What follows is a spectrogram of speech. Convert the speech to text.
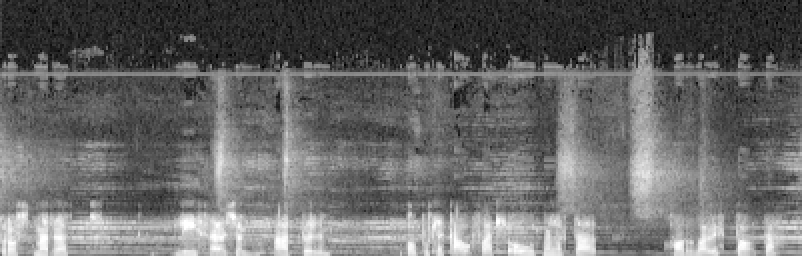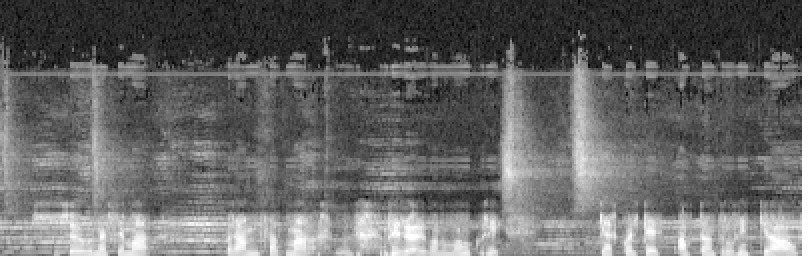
brostna rött lýsa þessum atbyrðum óbúslegt áfall óumælagt að horfa upp á þetta. Söguna sem að brann þarna fyrir augunum á okkur í gerðkvöldi 850 ár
